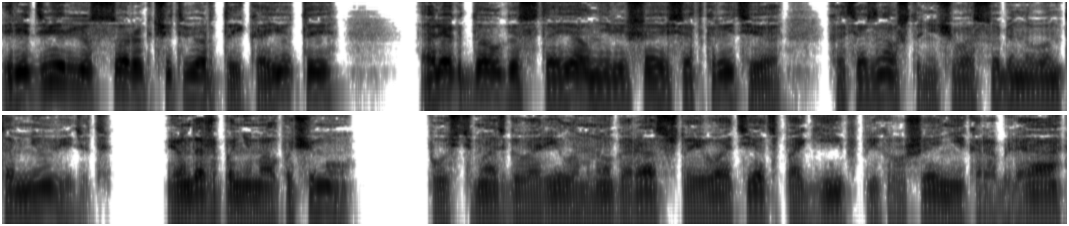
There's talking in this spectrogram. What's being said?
Перед дверью сорок четвертой каюты Олег долго стоял, не решаясь открыть ее, хотя знал, что ничего особенного он там не увидит. И он даже понимал, почему. Пусть мать говорила много раз, что его отец погиб при крушении корабля,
